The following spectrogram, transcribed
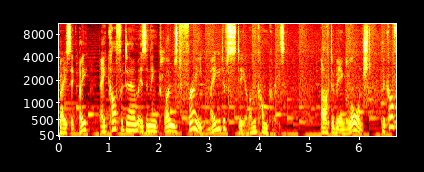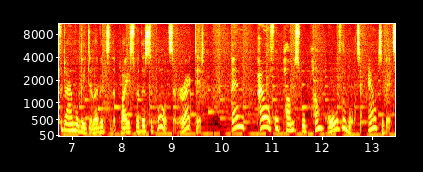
Basically, a cofferdam is an enclosed frame made of steel and concrete. After being launched, the cofferdam will be delivered to the place where the supports are erected. Then, powerful pumps will pump all of the water out of it,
